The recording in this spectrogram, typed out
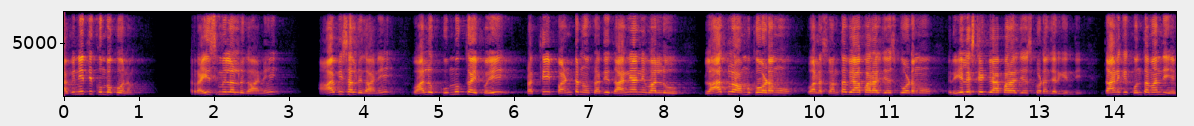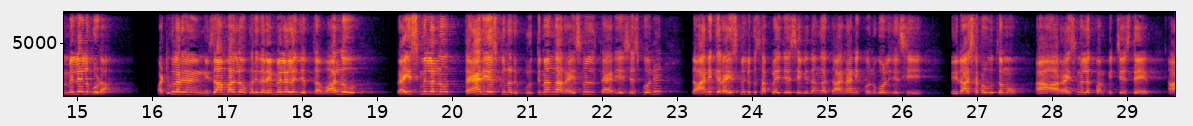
అవినీతి కుంభకోణం. రైస్ మిల్లర్లు కానీ ఆఫీసర్లు కానీ వాళ్ళు కుమ్ముక్కైపోయి ప్రతి పంటను ప్రతి ధాన్యాన్ని వాళ్ళు బ్లాక్లో అమ్ముకోవడము వాళ్ళ సొంత వ్యాపారాలు చేసుకోవడము రియల్ ఎస్టేట్ వ్యాపారాలు చేసుకోవడం జరిగింది. దానికి కొంతమంది ఎమ్మెల్యేలు కూడా పర్టికులర్ నేను నిజామాబాద్లో ఒకరిద్దరు ఎమ్మెల్యేలు అని చెప్తా వాళ్ళు రైస్ మిల్లను తయారు చేసుకున్నారు. కృత్రిమంగా రైస్ మిల్లు తయారు చేసేసుకొని దానికి రైస్ మిల్లుకు సప్లై చేసే విధంగా ధాన్యాన్ని కొనుగోలు చేసి ఈ రాష్ట్ర ప్రభుత్వము ఆ రైస్ మిల్లకు పంపించేస్తే ఆ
